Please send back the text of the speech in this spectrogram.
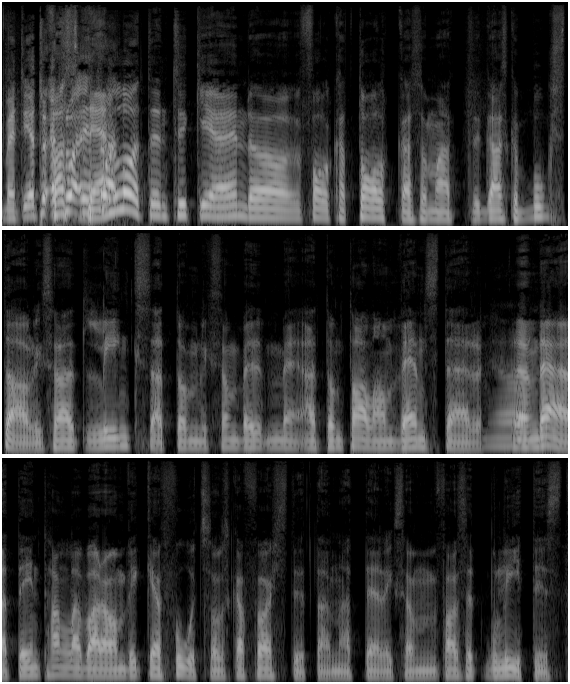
Vet jag, tror- jag, Fast tror- jag, den låten tycker jag ändå folk har tolkat som att ganska bokstavligt, så att links, att de, liksom, att de talar om vänster, Ja. den där, att det inte handlar bara om vilken fot som ska först, utan att det liksom fanns ett politiskt,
